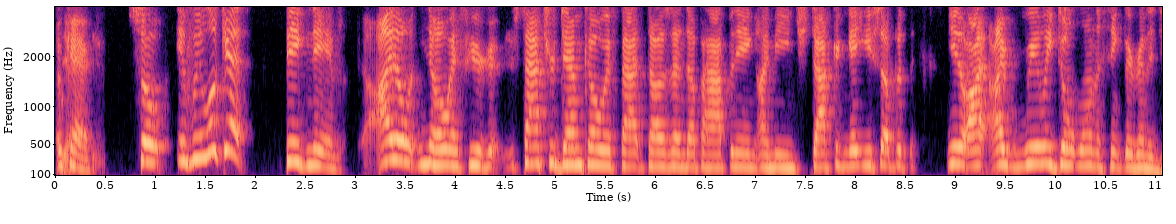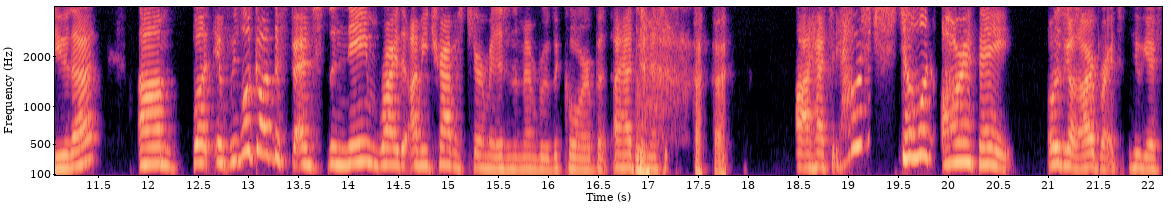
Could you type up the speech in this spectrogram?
Okay. Yeah. So if we look at big names, I don't know if you're Thatcher Demko, if that does end up happening. I mean, that can get you some, but you know, I, I really don't want to think they're going to do that. Um, but if we look on defense, the name right, I mean, Travis Dermott isn't a member of the core, but I had to mention, I had to, how is he still an RFA? Always got our brights, but who cares?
